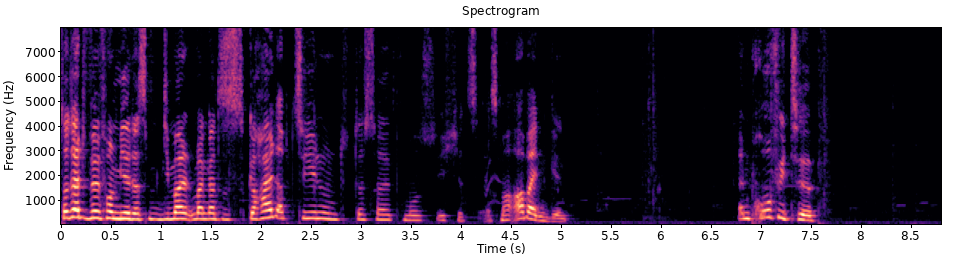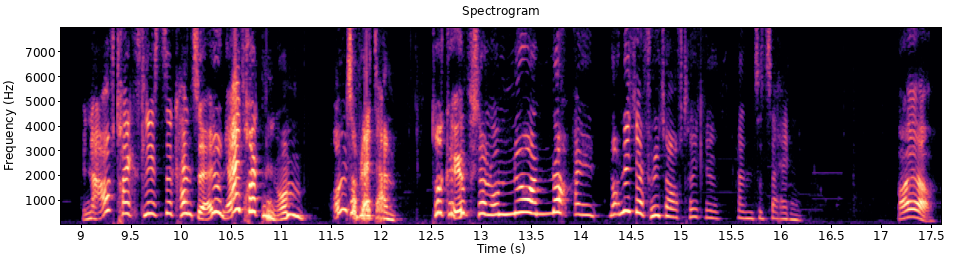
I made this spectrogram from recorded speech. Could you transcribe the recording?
Toadette will von mir dass die mein, mein ganzes Gehalt abziehen und deshalb muss ich jetzt erstmal arbeiten gehen. Ein Profi-Tipp. In der Auftragsliste kannst du L und R drücken, um umzublättern. Drücke Y, um nur noch, ein, noch nicht erfüllte Aufträge anzuzeigen. Ah ja.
